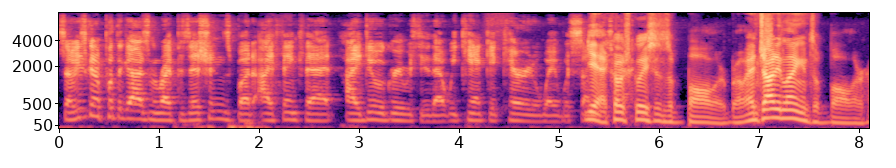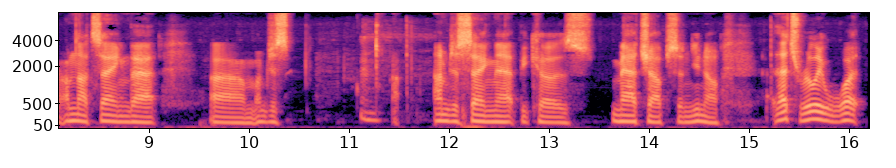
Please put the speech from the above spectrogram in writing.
So he's going to put the guys in the right positions. But I think that I do agree with you that we can't get carried away with some. Yeah, Coach Gleeson's a baller, bro, and Johnny Langan's a baller. I'm not saying that. Um, I'm just, mm. I'm just saying that because matchups, and you know, that's really what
